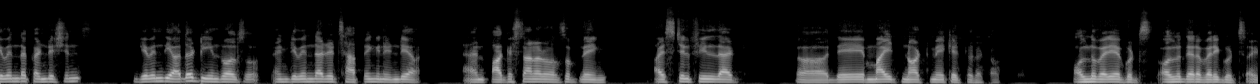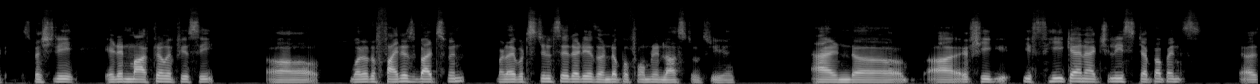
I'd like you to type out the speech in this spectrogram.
given the conditions, given the other teams also, and given that it's happening in India and Pakistan are also playing, I still feel that uh, they might not make it to the top. Although very good, although they're a very good side, especially Aiden Markram, if you see, uh, one of the finest batsmen, but I would still say that he has underperformed in last two three years. And uh, uh, if he if he can actually step up and uh,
